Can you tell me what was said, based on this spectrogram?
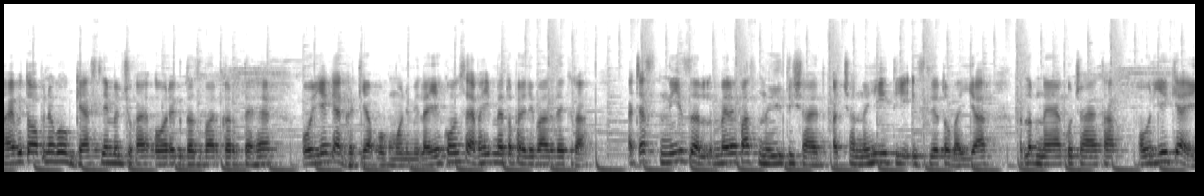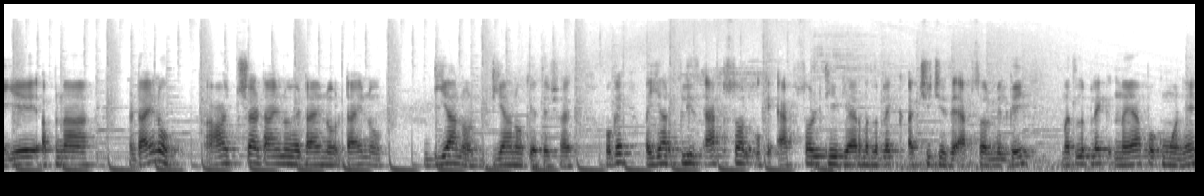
अभी तो अपने को गैसली मिल चुका है और एक दस बार करते हैं। और ये क्या घटिया पोकमोन मिला? ये कौन सा है? भाई, मैं तो पहली बार देख रहा। अच्छा स्नीजल मेरे पास नहीं थी शायद। अच्छा नहीं थी, इसलिए तो भाई यार मतलब नया कुछ आया था। और ये क्या है? ये अपना डाइनो अच्छा डाइनो है डाइनो डाइनो डियानो डियानो कहते हैं शायद। ओके भाई यार प्लीज़ एप्सॉल ओके एप्सॉल ठीक है यार मतलब लाइक अच्छी चीज़ है एप्सॉल मिल गई। मतलब लाइक नया पोकमोन है।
